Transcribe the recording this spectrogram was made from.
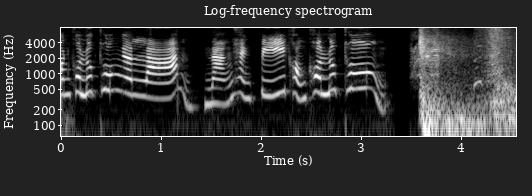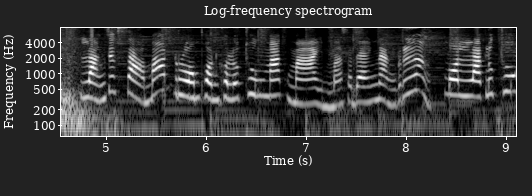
นังแห่งปีของคนลูกทุ่ง หลังจากสามารถรวมพลคนลูกทุ่งมากมาย มาแสดงหนังเรื่องมนต์รักลูกทุ่ง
